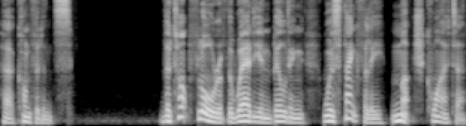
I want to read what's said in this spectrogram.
her confidence. The top floor of the Werdian building was thankfully much quieter.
